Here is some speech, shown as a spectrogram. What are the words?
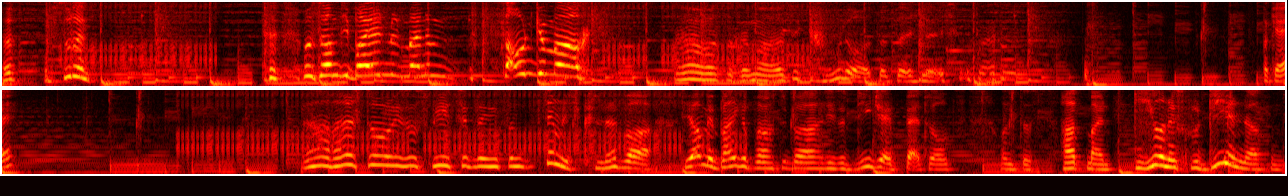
Hä? Was bist du denn? Was haben die beiden mit meinem Zaun gemacht? Ja, was auch immer. Das sieht cool aus, tatsächlich. Okay. Ja, weißt du, diese Speed Siblings sind ziemlich clever. Die haben mir beigebracht über diese DJ Battles und das hat mein Gehirn explodieren lassen.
